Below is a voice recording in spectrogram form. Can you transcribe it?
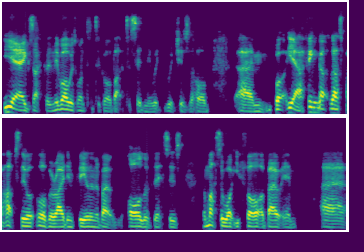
Yeah, exactly. And they've always wanted to go back to Sydney, which, which is the home. Um, but yeah, I think that that's perhaps the overriding feeling about all of this is no matter what you thought about him uh,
